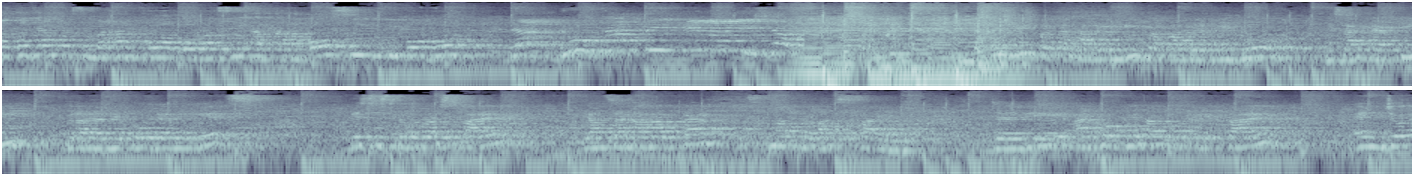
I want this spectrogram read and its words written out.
tentunya persembahan kolaborasi antara OSI di Bogor dan Ducati Indonesia. Jadi pada hari ini Bapak dan Ibu bisa happy berada di Golden Kids This is the first time yang saya harapkan is not the last time. Jadi I hope you have a great time. Enjoy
